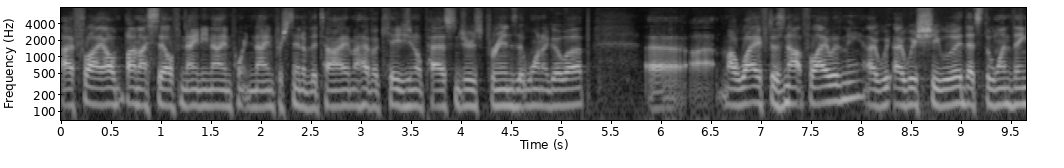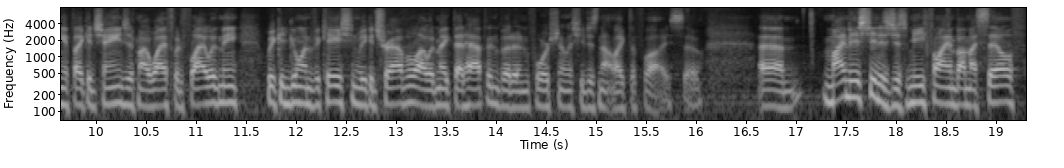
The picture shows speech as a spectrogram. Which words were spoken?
I fly all by myself 99.9% of the time. I have occasional passengers, friends that want to go up. Uh, my wife does not fly with me. I, wish she would. That's the one thing if I could change. If my wife would fly with me, we could go on vacation, we could travel. I would make that happen. But unfortunately, she does not like to fly. So um, my mission is just me flying by myself.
